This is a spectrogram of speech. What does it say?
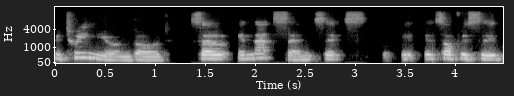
between you and God. So in that sense, it's it, it's obviously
